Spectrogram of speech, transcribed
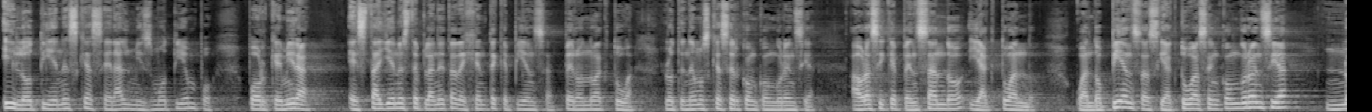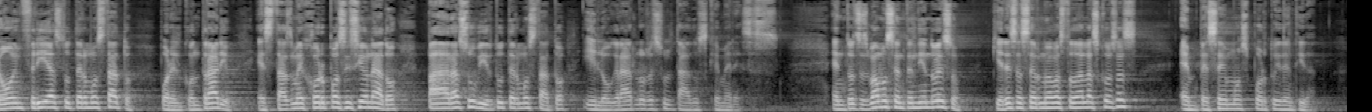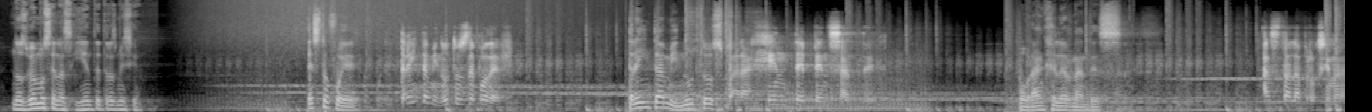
Y lo tienes que hacer al mismo tiempo. Porque mira, está lleno este planeta de gente que piensa, pero no actúa. Lo tenemos que hacer con congruencia. Ahora sí que pensando y actuando. Cuando piensas y actúas en congruencia, no enfrías tu termostato. Por el contrario, estás mejor posicionado para subir tu termostato y lograr los resultados que mereces. Entonces vamos entendiendo eso. ¿Quieres hacer nuevas todas las cosas? Empecemos por tu identidad. Nos vemos en la siguiente transmisión. Esto fue 30 minutos de poder. 30 minutos Para gente pensante. por Ángel Hernández. Hasta la próxima.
